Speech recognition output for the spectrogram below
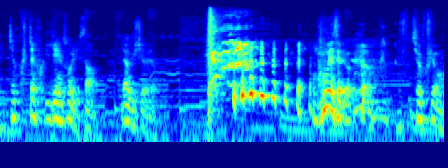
めちゃくちゃ不機嫌そうにさラグしようよ覚えてるよ食用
